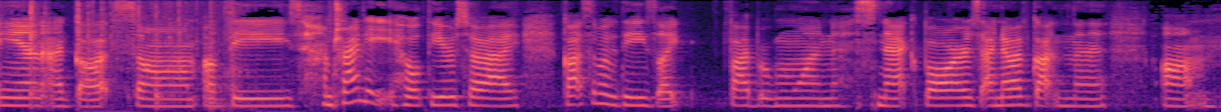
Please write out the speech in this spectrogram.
And I got some of these. I'm trying to eat healthier, so I got some of these like Fiber One snack bars. I know I've gotten the um,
